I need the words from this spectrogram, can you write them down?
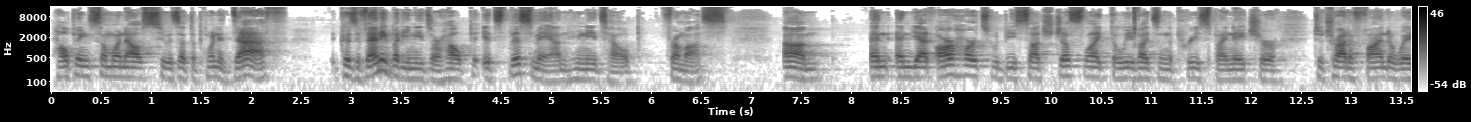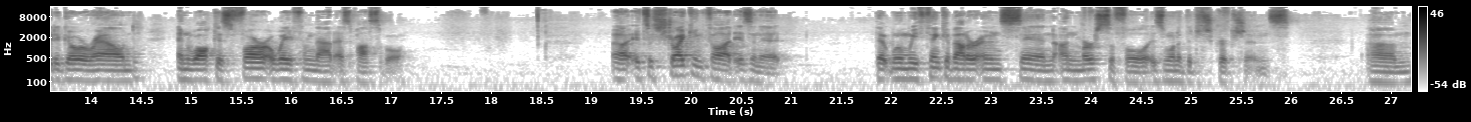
helping someone else who is at the point of death, because if anybody needs our help, it's this man who needs help from us. Um, and, and yet, our hearts would be such, just like the Levites and the priests by nature, to try to find a way to go around and walk as far away from that as possible. Uh, it's a striking thought, isn't it? That when we think about our own sin, unmerciful is one of the descriptions. Um,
